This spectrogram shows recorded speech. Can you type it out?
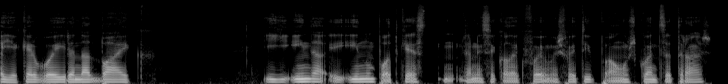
Aí eu quero ir andar de bike. E ainda e, e num podcast, já nem sei qual é que foi, mas foi tipo há uns quantos atrás,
